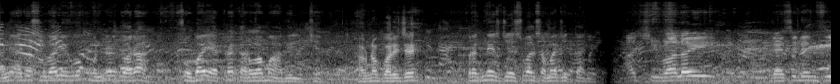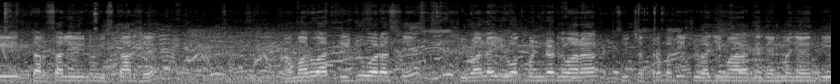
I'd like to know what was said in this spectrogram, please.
અને આજે શિવાલય યુવક મંડળ દ્વારા શોભાયાત્રા કરવામાં આવેલી છે. આપનો પરિચય? પ્રજ્ઞેશ જયસ્વાલ સામાજિક કાર્ય આ શિવાલય રેસિડેન્સી તરસાલીનો વિસ્તાર છે. અમારું આ ત્રીજું વર્ષ છે. શિવાલય યુવક મંડળ દ્વારા શ્રી છત્રપતિ શિવાજી મહારાજની જન્મજયંતિ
